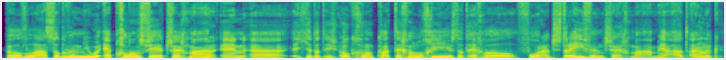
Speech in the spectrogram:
We hadden laatst hadden we een nieuwe app gelanceerd, zeg maar. En uh, weet je, dat is ook gewoon qua technologie is dat echt wel vooruitstrevend, zeg maar. Maar ja, uiteindelijk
